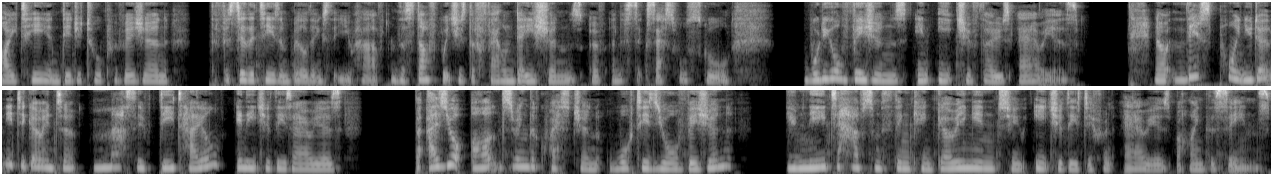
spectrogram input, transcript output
IT and digital provision the facilities and buildings that you have the stuff which is the foundations of a successful school. What are your visions in each of those areas now, at this point, you don't need to go into massive detail in each of these areas, but as you're answering the question, what is your vision? You need to have some thinking going into each of these different areas behind the scenes.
